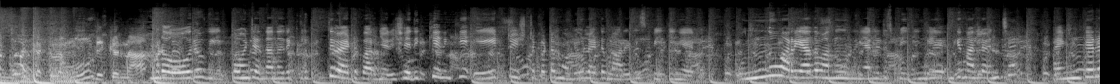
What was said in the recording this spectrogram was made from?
നമ്മുടെ ഓരോ വീക്ക് പോയിന്റ് എന്താണെന്ന് ഒരു കൃത്യമായിട്ട് പറഞ്ഞു തരും ശരിക്കും എനിക്ക് ഏറ്റവും ഇഷ്ടപ്പെട്ട മൊഡ്യൂളായിട്ട് മാറിയത് സ്പീക്കിംഗ് ആയിരുന്നു. ഒന്നും അറിയാതെ വന്നു നിന്ന് ഞാനൊരു സ്പീക്കിംഗിൽ എനിക്ക് നല്ല വെച്ചാൽ ഭയങ്കര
